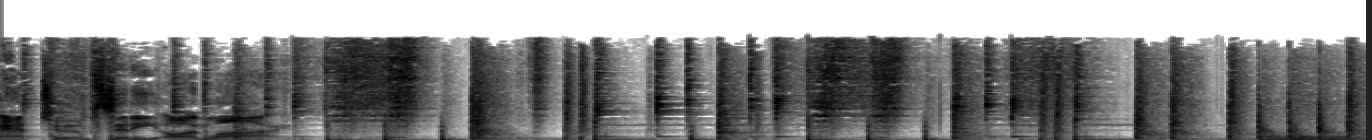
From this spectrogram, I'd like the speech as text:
at Tube City Online. Thank you.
